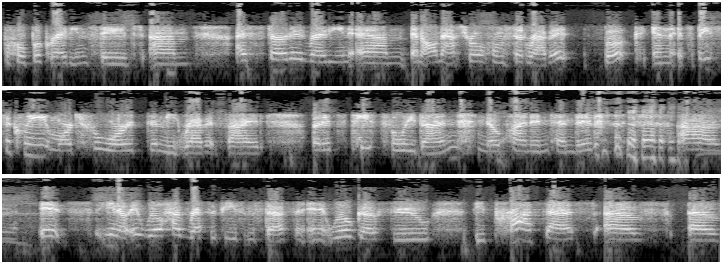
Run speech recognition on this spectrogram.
the whole book writing stage. Um, I started writing um, an all natural homestead rabbit book, and it's basically more toward the meat rabbit side, but it's tastefully done. No pun intended. um, it's you know it will have recipes and stuff, and, and it will go through the process of of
